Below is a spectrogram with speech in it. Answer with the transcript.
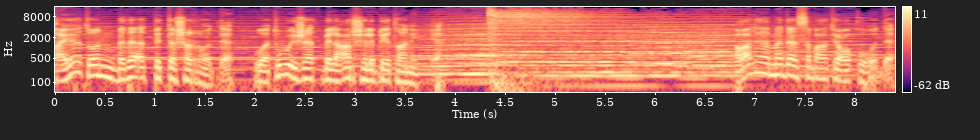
حياة بدأت بالتشرد وتوجت بالعرش البريطاني. على مدى سبعة عقود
